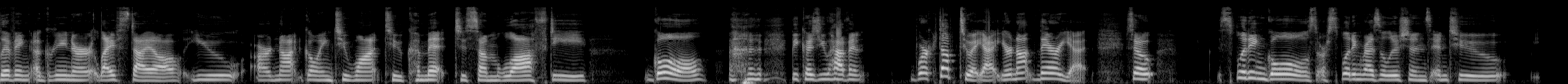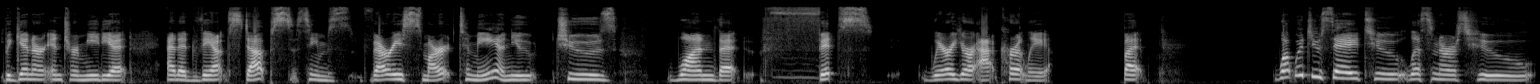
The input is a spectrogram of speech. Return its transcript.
living a greener lifestyle, you are not going to want to commit to some lofty goal because you haven't worked up to it yet. You're not there yet. So, splitting goals or splitting resolutions into beginner, intermediate, and advanced steps seems very smart to me. And you choose one that fits where you're at currently. But what would you say to listeners who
